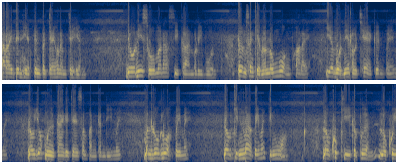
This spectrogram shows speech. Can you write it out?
อะไรเป็นเหตุเป็นปัจจัยของมันจะเห็น โยนิโสมนสิการบริบูรณ์เติมสังเกตว่าเราง่วงเพราะอะไร เอียบทนี้เราแช่เกินไปไหมเรายกมือกายกับใจสัมพันธ์กันดีไหมมันลวกลวกไปไหมเรากินมากไปไหมจึงง่วง เราคุกคีกับเพื่อน เราคุย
